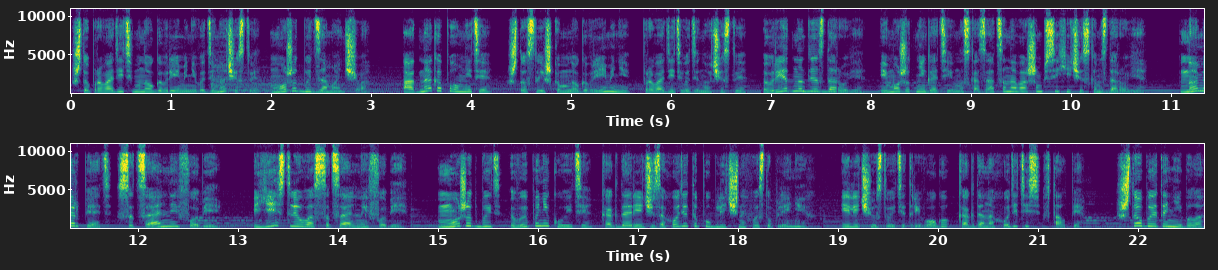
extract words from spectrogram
что проводить много времени в одиночестве может быть заманчиво. Однако помните, что слишком много времени проводить в одиночестве вредно для здоровья и может негативно сказаться на вашем психическом здоровье. Номер пять. Социальные фобии. Есть ли у вас социальные фобии? Может быть, вы паникуете, когда речь заходит о публичных выступлениях, или чувствуете тревогу, когда находитесь в толпе. Что бы это ни было,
